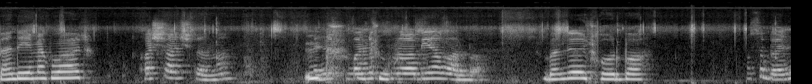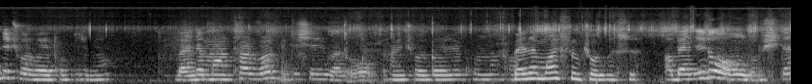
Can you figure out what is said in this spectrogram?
Bende yemek var. Kaç açtın lan? Üç Bende, bende kurabiye var bu. Bende de çorba. Aslında ben de çorba yapabilirim ya. Bende mantar var bir de şey var. O hani çorbayla konulan falan. Bende mushroom çorbası. Aa, bende de o olur işte.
